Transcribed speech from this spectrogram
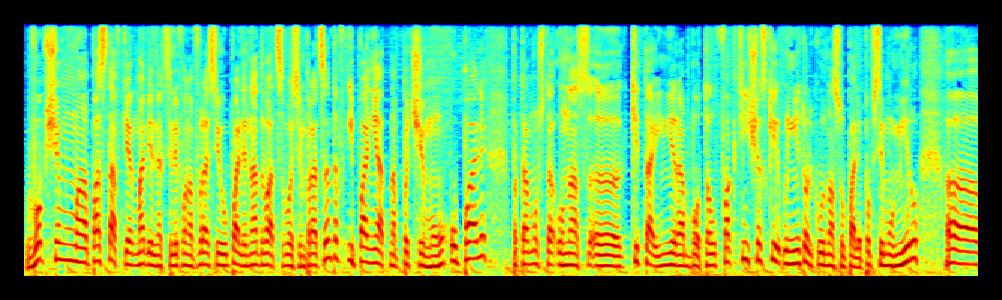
В общем, а, поставки мобильных телефонов в России упали на 28%, и понятно, почему упали, потому что у нас э, Китай не работал фактически, не только у нас упали, по всему миру. Э,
